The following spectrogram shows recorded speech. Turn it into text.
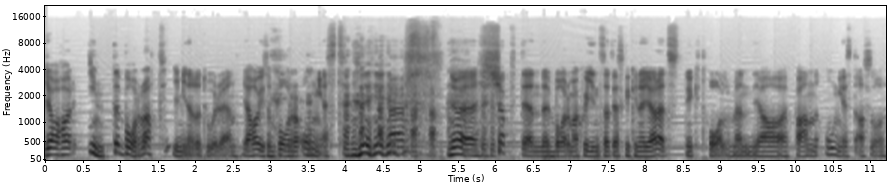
Jag har inte borrat i mina datorer än. Jag har ju så borrångest. nu har jag köpt en borrmaskin så att jag ska kunna göra ett snyggt hål, men jag har fan ångest alltså.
